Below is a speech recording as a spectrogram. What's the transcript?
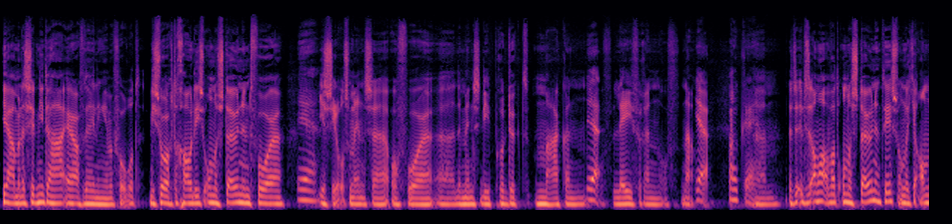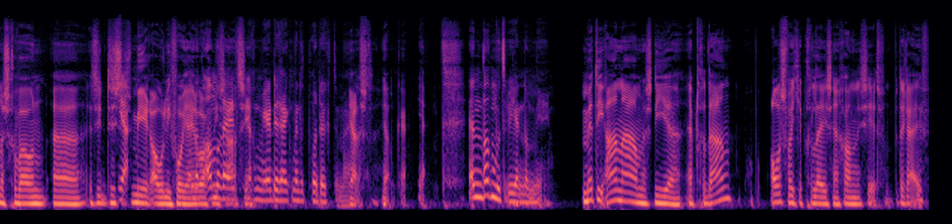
Ja, maar er zit niet de HR-afdeling in bijvoorbeeld. Die zorgt er gewoon, die is ondersteunend voor Ja. je salesmensen of voor eh, de mensen die het product maken Ja. of leveren. Of, nou, Ja, oké. ehm, het, het is allemaal wat ondersteunend is, omdat je anders gewoon. eh, het, is- het is Ja. meer olie voor je en hele dat andere heeft organisatie. echt meer direct met het product te maken. Juist, ja. Oké, ja. En wat moeten we hier dan mee? met die aannames die je hebt gedaan, op alles wat je hebt gelezen en geanalyseerd van het bedrijf,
